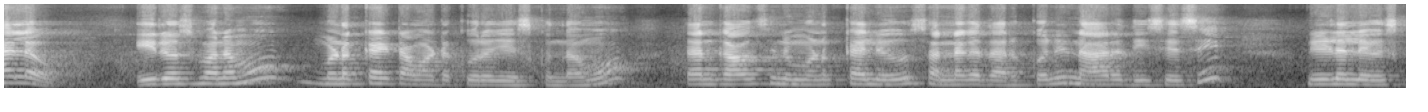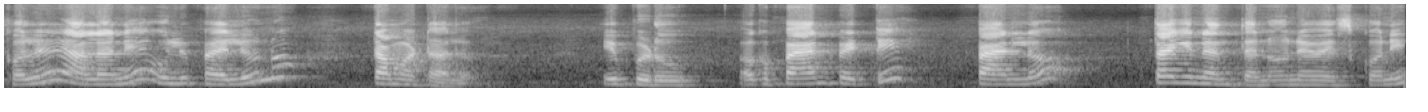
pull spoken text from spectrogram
హలో ఈరోజు మనము మునక్కాయ టమాటా కూర చేసుకుందాము. దానికి కావాల్సిన మునక్కాయలు సన్నగా తరుక్కొని నార తీసేసి నీళ్ళలో వేసుకోవాలి అలానే ఉల్లిపాయలును టమాటాలు. ఇప్పుడు ఒక ప్యాన్ పెట్టి ప్యాన్లో తగినంత నూనె వేసుకొని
